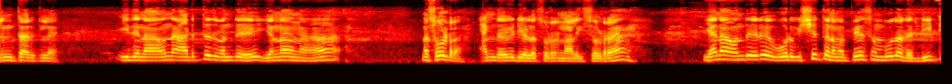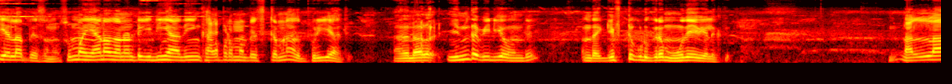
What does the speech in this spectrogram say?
லென்த்தாக இருக்குல்ல? இது நான் வந்து அடுத்தது வந்து என்னன்னா நான் சொல்கிறேன் அந்த வீடியோவில் சொல்கிறேன் நாளைக்கு சொல்கிறேன் ஏன்னா வந்து ஒரு விஷயத்தை நம்ம பேசும்போது அதை டீட்டெயிலாக பேசணும். சும்மா ஏனோ தானோன்ட்டு இதையும் அதையும் கலப்படமாக பேசிட்டோம்னா அது புரியாது. அதனால் இந்த வீடியோ வந்து அந்த கிஃப்ட்டு கொடுக்குற மூதேவிகளுக்கு. நல்லா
